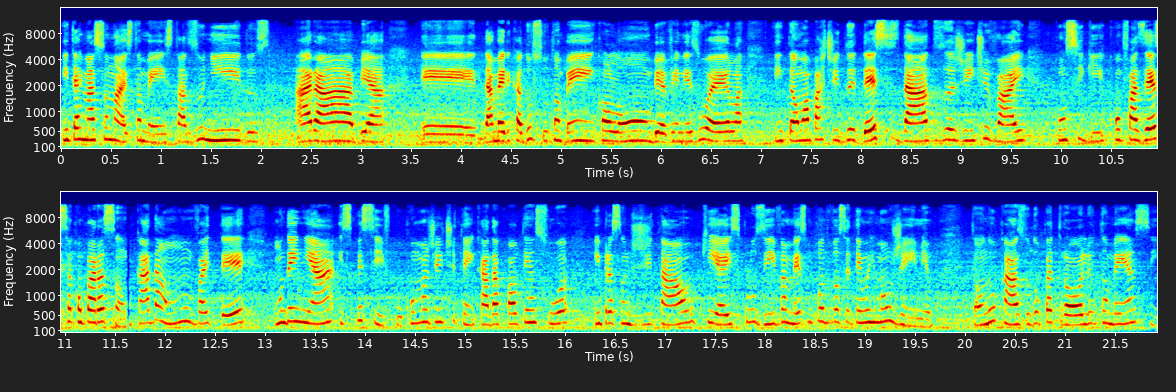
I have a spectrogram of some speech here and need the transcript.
internacionais também, Estados Unidos, Arábia, é, da América do Sul também, Colômbia, Venezuela. Então, a partir de, desses dados, a gente vai conseguir fazer essa comparação. Cada um vai ter um DNA específico, como a gente tem, cada qual tem a sua impressão digital, que é exclusiva, mesmo quando você tem um irmão gêmeo. Então, no caso do petróleo, também é assim.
